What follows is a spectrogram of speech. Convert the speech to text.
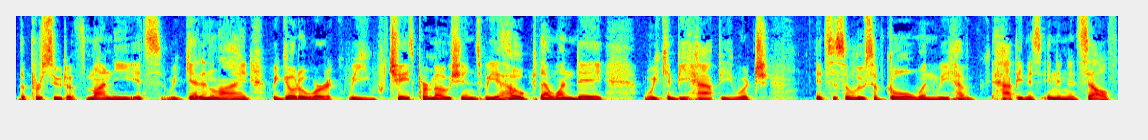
the pursuit of money. It's we get in line, we go to work, we chase promotions, we hope that one day we can be happy, which it's this elusive goal when we have happiness in and itself.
